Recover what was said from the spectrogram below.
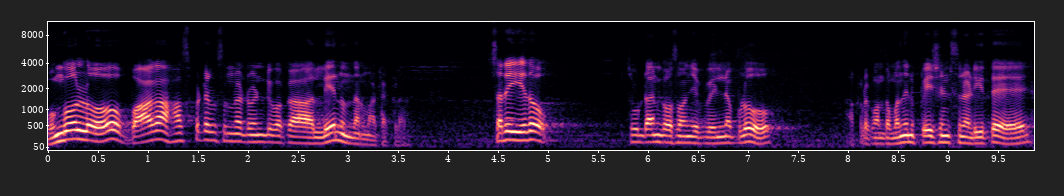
ఒంగోలులో బాగా హాస్పిటల్స్ ఉన్నటువంటి ఒక లేన్ ఉందన్నమాట అక్కడ. సరే ఏదో చూడ్డానికి కోసం అని చెప్పి వెళ్ళినప్పుడు అక్కడ కొంతమందిని పేషెంట్స్ని అడిగితే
